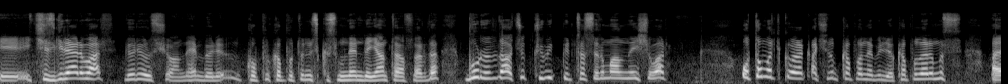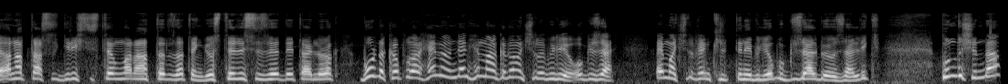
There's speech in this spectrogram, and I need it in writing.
e, çizgiler var. Görüyoruz şu anda hem böyle kapı kaputun üst kısmında hem de yan taraflarda. Burada da daha çok kübik bir tasarım anlayışı var. Otomatik olarak açılıp kapanabiliyor. Kapılarımız e, anahtarsız giriş sistemi var. Anahtarı zaten gösterir size detaylı olarak. Burada kapılar hem önden hem arkadan açılabiliyor. O güzel. Hem açılıp hem kilitlenebiliyor. Bu güzel bir özellik. Bunun dışında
